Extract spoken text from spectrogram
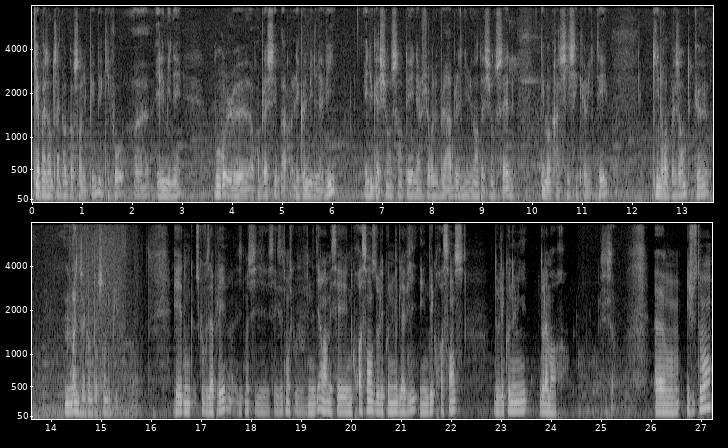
qui représente 50% du PIB et qu'il faut euh, éliminer pour le remplacer par l'économie de la vie, éducation, santé, énergie renouvelable, alimentation saine, démocratie, sécurité, qui ne représente que moins de 50% du PIB. Et donc, ce que vous appelez, dites-moi si c'est exactement ce que vous venez de dire, hein, mais c'est une croissance de l'économie de la vie et une décroissance de l'économie de la mort. C'est ça. Euh, et justement,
